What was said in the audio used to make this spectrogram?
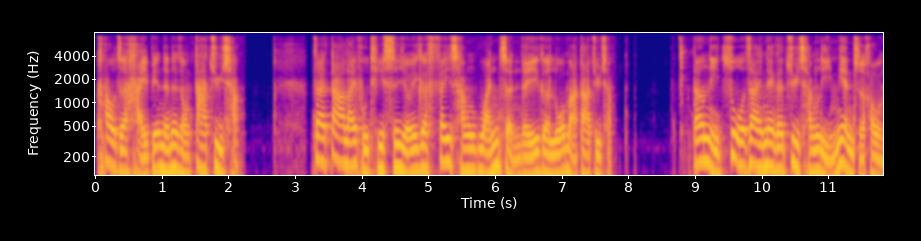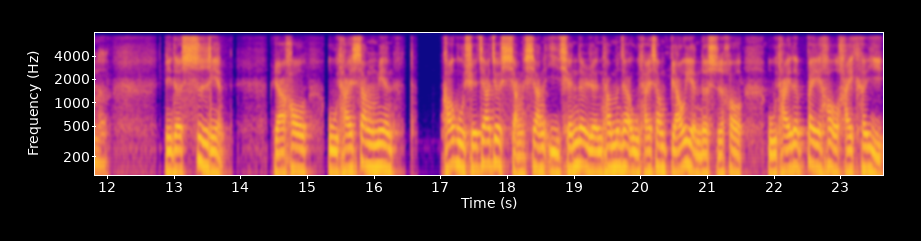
靠着海边的那种大剧场，在大莱普提斯有一个非常完整的一个罗马大剧场。当你坐在那个剧场里面之后呢，你的视面，然后舞台上面。考古学家就想象以前的人，他们在舞台上表演的时候，舞台的背后还可以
